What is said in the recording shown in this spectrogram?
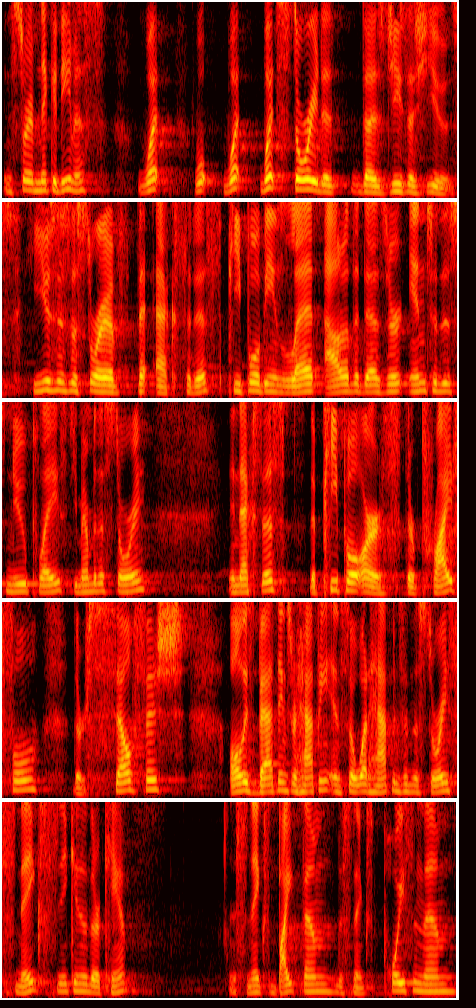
In the story of Nicodemus, what, what, what, story does, does Jesus use? He uses the story of the Exodus, people being led out of the desert into this new place. Do you remember the story? In Exodus, the people are they're prideful, they're selfish, all these bad things are happening. And so, what happens in the story? Snakes sneak into their camp. The snakes bite them, the snakes poison them,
